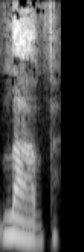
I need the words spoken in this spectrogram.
Love.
